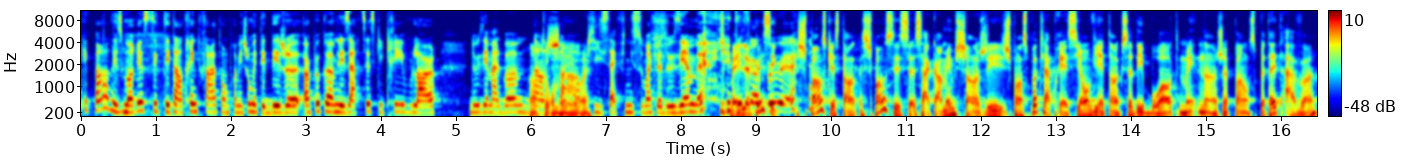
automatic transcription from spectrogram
quelque part, des humoristes. Tu es en train de faire ton premier show, mais tu es déjà un peu comme les artistes qui écrivent leur deuxième album dans le char, puis ça finit souvent que le deuxième, il Mais le peu, c'est euh, je pense que je pense que ça, a quand même changé. Je pense pas que la pression vient tant que ça des boîtes maintenant, je pense. Peut-être avant,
